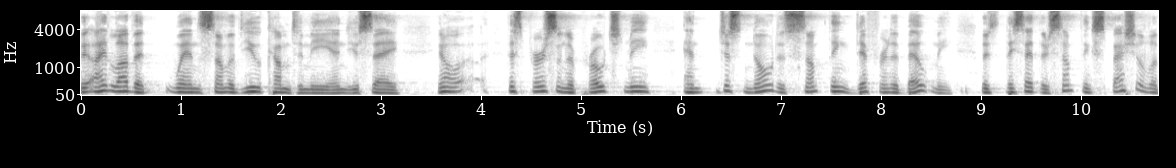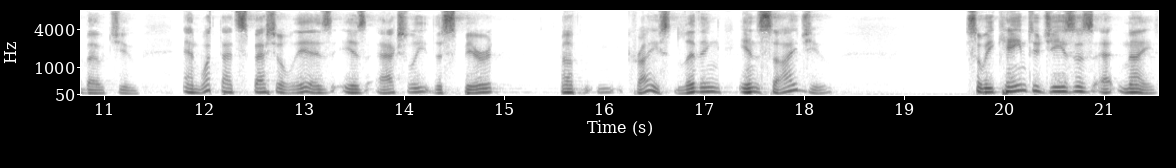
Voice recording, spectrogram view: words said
I love it when some of you come to me and you say, you know, this person approached me and just noticed something different about me. There's, they said, there's something special about you. And what that special is, is actually the Spirit of Christ living inside you. So he came to Jesus at night.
